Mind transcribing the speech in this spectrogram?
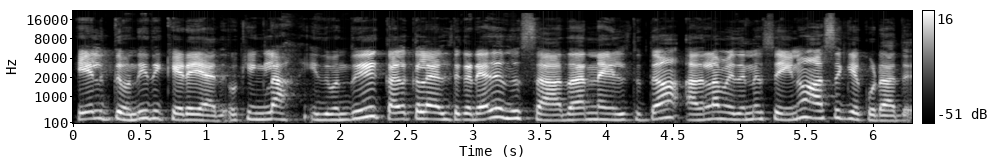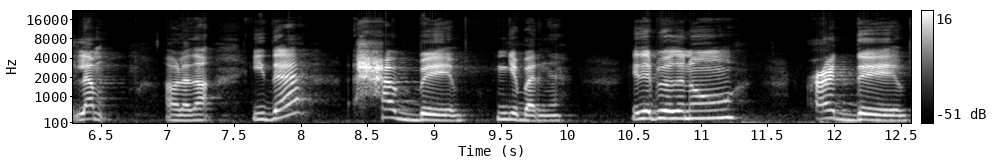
எழுத்து வந்து இது கிடையாது ஓகேங்களா இது வந்து கல்கலா எழுத்து கிடையாது இது வந்து சாதாரண எழுத்து தான். அதெல்லாம் இது என்ன செய்யணும்? அசைக்கக்கூடாது. லம் அவ்வளோதான் இதை ஹப்பு. இங்கே பாருங்கள் இது எப்படி எழுதணும்? அது.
